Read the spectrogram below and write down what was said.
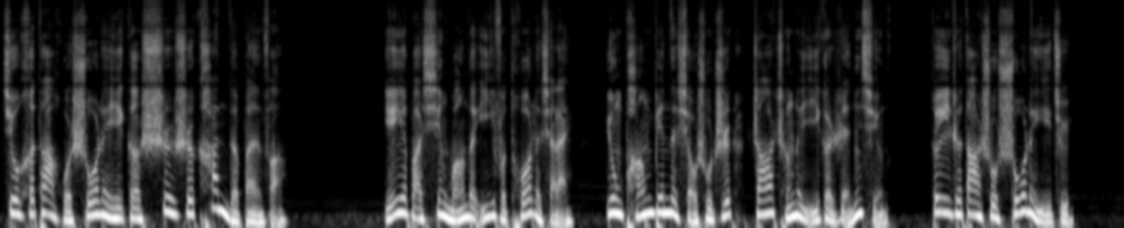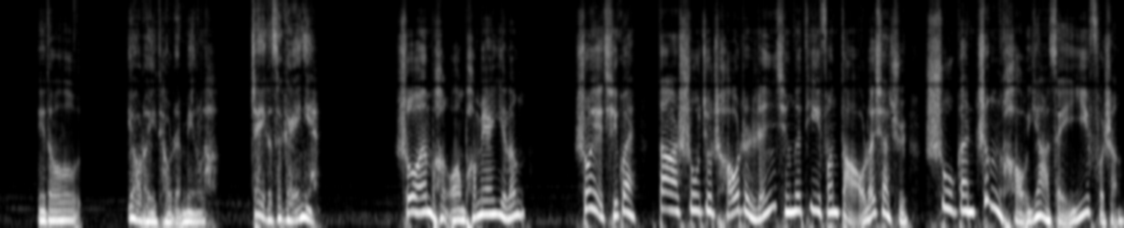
就和大伙说了一个试试看的办法。爷爷把姓王的衣服脱了下来，用旁边的小树枝扎成了一个人形。对着大树说了一句：“你都要了一条人命了，这个再给你。”说完旁往旁边一扔。说也奇怪，大树就朝着人形的地方倒了下去，树干正好压在衣服上。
